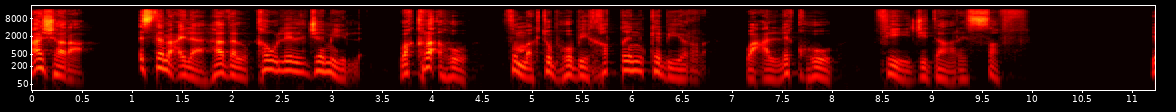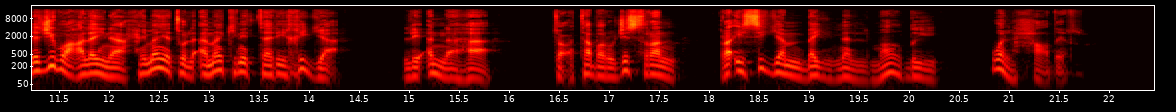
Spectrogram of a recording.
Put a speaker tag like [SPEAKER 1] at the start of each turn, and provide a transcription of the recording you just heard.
[SPEAKER 1] عشرة. استمع إلى هذا القول الجميل واقرأه ثم اكتبه بخط كبير وعلقه في جدار الصف. يجب علينا حماية الأماكن التاريخية لأنها تعتبر جسرا رئيسيا بين الماضي والحاضر.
